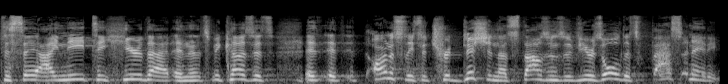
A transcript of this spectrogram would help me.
to say, I need to hear that. And it's because it's, it, it, it, honestly, it's a tradition that's thousands of years old. It's fascinating.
